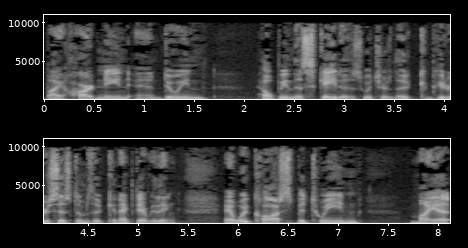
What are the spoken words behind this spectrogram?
by hardening and doing helping the SCADAs, which are the computer systems that connect everything. And it would cost between my I've,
